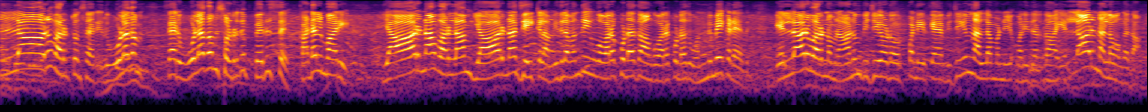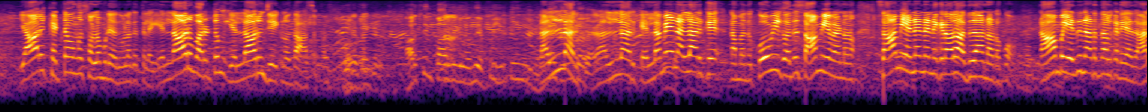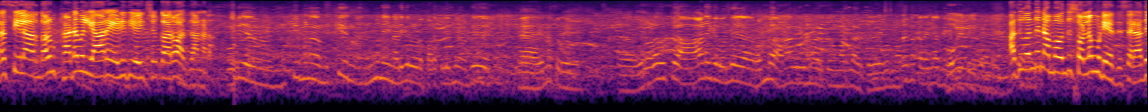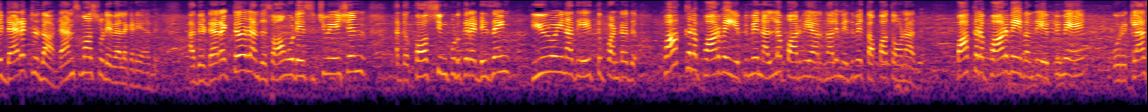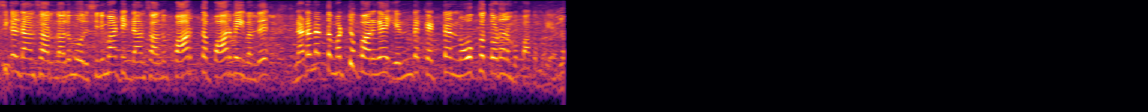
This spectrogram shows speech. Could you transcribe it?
எல்லாரும் வரட்டும் சார். இது உலகம். சார் உலகம் சொல்றது பெருசு. கடல் மாதிரி. யாருனா வரலாம் யாருனா ஜெயிக்கலாம். இதுல வந்து இவங்க வரக்கூடாது அவங்க வரக்கூடாது ஒண்ணுமே கிடையாது. எல்லாரும் வரணும். நானும் விஜயோட ஒர்க் பண்ணியிருக்கேன். விஜயும் நல்ல மனி மனிதர் தான். எல்லாரும் நல்லவங்க தான். யாரும் கெட்டவங்க சொல்ல முடியாது உலகத்துல. எல்லாரும் வரட்டும் எல்லாரும் ஜெயிக்கணும் தான் ஆசைப்படுறேன். அரசியல் பார்வைகள் வந்து எப்படி இருக்குன்னு நல்லா இருக்கு நல்லா இருக்கு. எல்லாமே நல்லா இருக்கு. நம்ம இந்த கோவிலுக்கு வந்து சாமியை வேண்டணும் சாமி என்ன நினைக்கிறாரோ அதுதான் நடக்கும். நாம எது நடந்தாலும் கிடையாது. அரசியலா இருந்தாலும் கடவுள் யாரை எழுதி வச்சிருக்காரோ அதுதான் நடக்கும். முக்கியமான முக்கிய முன்னணி நடிகர்களோட படத்துலையுமே வந்து என்ன சொல்றது? ஓரளவுக்கு ஆடைகள் வந்து ரொம்ப அநாகரிகமா இருக்கிற மாதிரிலாம் இருக்குது. ஒரு நடன கலைஞர்? அது வந்து நம்ம வந்து சொல்ல முடியாது சார் அது டைரக்டர் தான். டான்ஸ் மாஸ்டருடைய வேலை கிடையாது. அது டைரக்டர் அந்த சாங்குடைய சுச்சுவேஷன் அந்த காஸ்டியூம் கொடுக்குற டிசைன் ஹீரோயின் அதை ஏற்று பண்ணுறது பார்க்குற பார்வை எப்பயுமே நல்ல பார்வையாக இருந்தாலும் எதுவுமே தப்பாக தோணாது. பார்க்குற பார்வை வந்து எப்பயுமே ஒரு கிளாசிக்கல் டான்ஸாக இருந்தாலும் ஒரு சினிமாட்டிக் டான்ஸாக இருந்தாலும் பார்த்த பார்வை வந்து நடனத்தை மட்டும் பாருங்கள் எந்த கெட்ட நோக்கத்தோட நம்ம பார்க்க முடியாது.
